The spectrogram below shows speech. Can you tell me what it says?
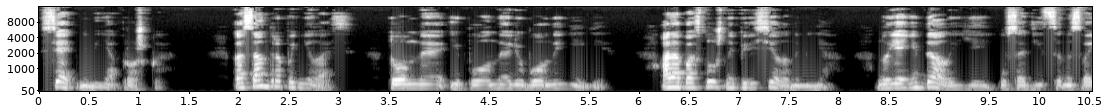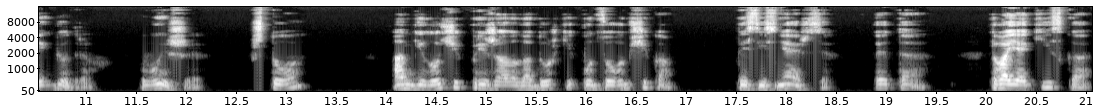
«Сядь на меня, Прошка». Кассандра поднялась, томная и полная любовной неги. Она послушно пересела на меня, но я не дал ей усадиться на своих бедрах. Выше. Что? Ангелочек прижала ладошки к пунцовым щекам. Ты стесняешься? Это... Твоя киска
